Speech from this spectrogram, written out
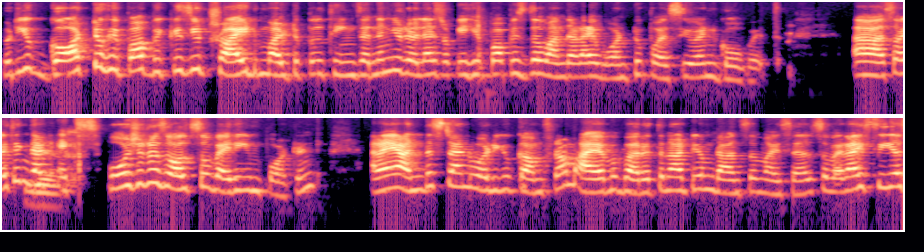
but you got to hip hop because you tried multiple things and then you realized, okay, hip hop is the one that I want to pursue and go with. Uh, so I think that yes. exposure is also very important and i understand where you come from. I am a bharatanatyam dancer myself. So when i see a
